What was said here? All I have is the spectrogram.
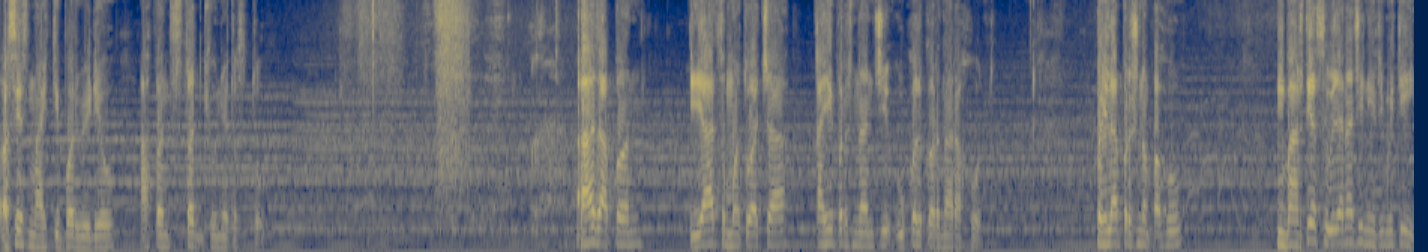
असेच माहितीपर व्हिडिओ आपण सतत घेऊन येत असतो. आज आपण याच महत्त्वाच्या काही प्रश्नांची उकल करणार आहोत. पहिला प्रश्न पाहू. भारतीय संविधानाची निर्मिती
